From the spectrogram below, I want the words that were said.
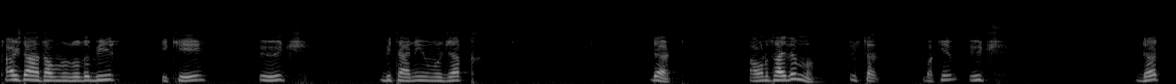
Kaç tane tavuğumuz oldu? 1, 2, 3, bir tane yumurcak. 4. Aa, onu saydın mı? 3 tane. Bakayım. 3, 4,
